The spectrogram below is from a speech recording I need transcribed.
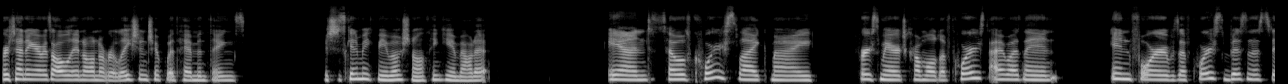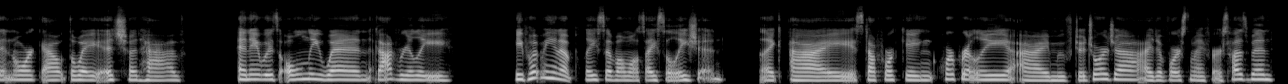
pretending I was all in on a relationship with him and things, which is going to make me emotional thinking about it. And so, of course, like my first marriage crumbled. Of course, I wasn't in Forbes. Of course, business didn't work out the way it should have. And it was only when God really, He put me in a place of almost isolation. Like I stopped working corporately. I moved to Georgia. I divorced my first husband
